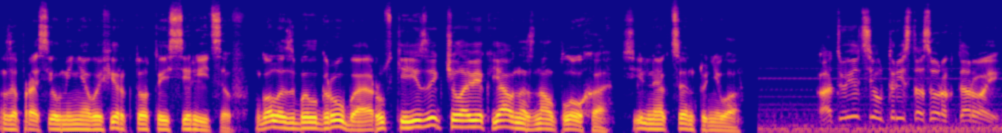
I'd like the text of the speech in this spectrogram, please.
342-му», Запросил меня в эфир кто-то из сирийцев. Голос был грубый, а русский язык человек явно знал плохо. Сильный акцент у него. Ответил 342-й. 202-й,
